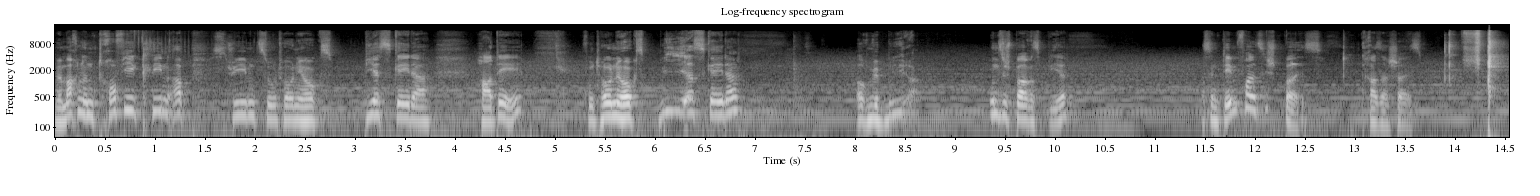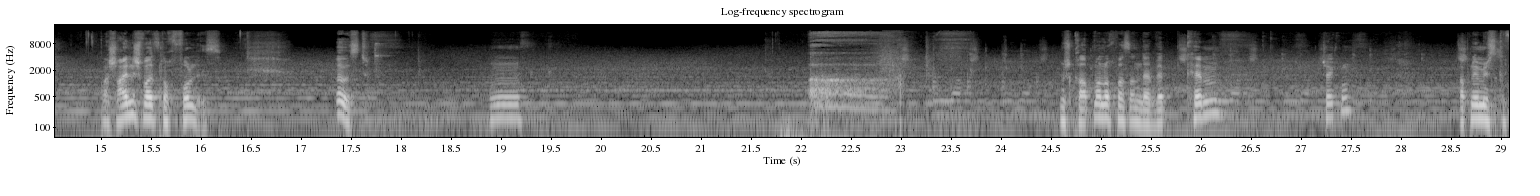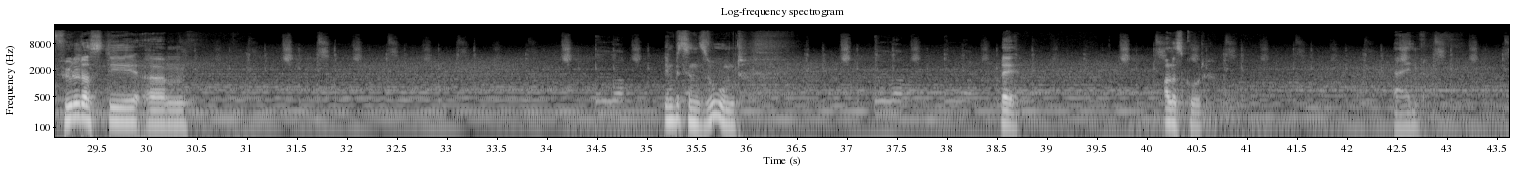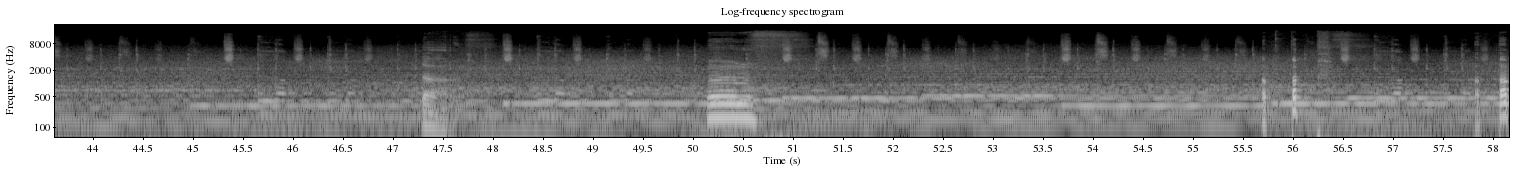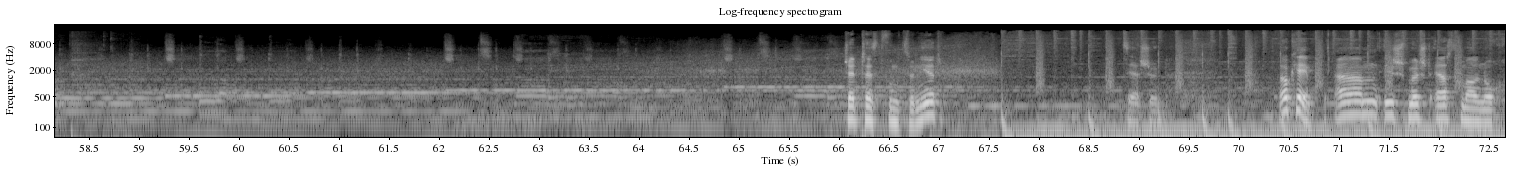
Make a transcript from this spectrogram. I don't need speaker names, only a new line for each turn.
Wir machen einen Trophy-Clean-Up-Stream zu Tony Hawk's Beer Skater HD. Für Tony Hawk's Beer Skater brauchen wir Bier. Unsichtbares Bier. Was in dem Fall sichtbar ist. Krasser Scheiß. Wahrscheinlich, weil es noch voll ist. Prost. Hm. Ah. Ich muss gerade mal noch was an der Webcam checken. Ich habe nämlich das Gefühl, dass die ähm, ein bisschen zoomt. Nee. Alles gut. Nein. Da. Ähm. Up, up. Up, up. Chat-Test funktioniert. Sehr schön. Okay, ähm, ich möchte erstmal noch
